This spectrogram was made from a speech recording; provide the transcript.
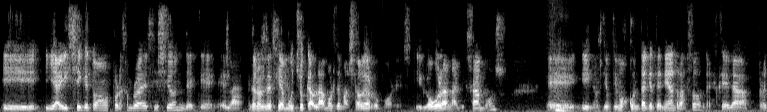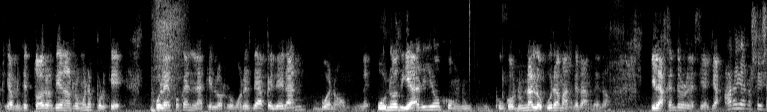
y, ahí sí que tomamos, por ejemplo, la decisión de que la gente nos decía mucho que hablamos demasiado de rumores y luego la analizamos eh, y nos dimos cuenta que tenían razón. Es que era prácticamente todos los días eran rumores porque fue la época en la que los rumores de Apple eran, bueno, uno diario con, con una locura más grande, ¿no? Y la gente nos decía, ya, ahora ya no sois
